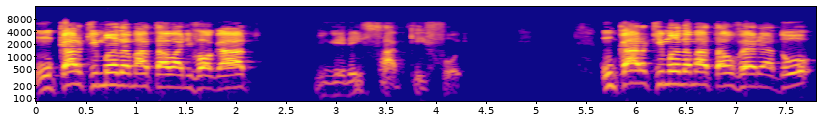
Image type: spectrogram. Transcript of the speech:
Um cara que manda matar o advogado, ninguém nem sabe quem foi. Um cara que manda matar um vereador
